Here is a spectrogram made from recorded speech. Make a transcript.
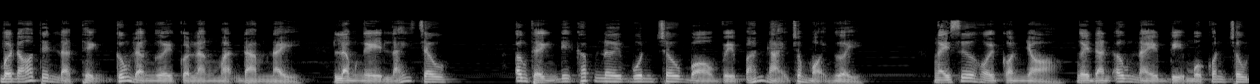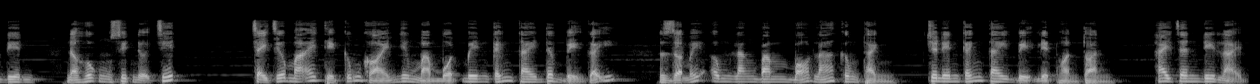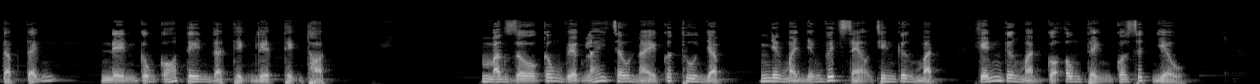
Bữa đó tên là Thịnh cũng là người của làng mạn đàm này, làm nghề lái trâu. Ông Thịnh đi khắp nơi buôn trâu bò về bán lại cho mọi người. Ngày xưa hồi còn nhỏ, người đàn ông này bị một con trâu điên, nó húc suýt nữa chết. Chạy chữa mãi thì cũng khỏi nhưng mà một bên cánh tay đã bị gãy, rồi mấy ông lăng băm bó lá không thành, cho nên cánh tay bị liệt hoàn toàn. Hai chân đi lại tập tễnh nên cũng có tên là thịnh liệt thịnh thọt. Mặc dù công việc lái trâu này có thu nhập nhưng mà những vết sẹo trên gương mặt khiến gương mặt của ông thịnh có rất nhiều.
